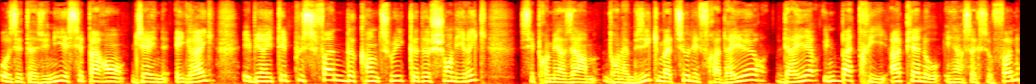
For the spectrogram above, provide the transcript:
aux États-Unis, et ses parents, Jane et Greg, eh bien, étaient plus fans de country que de chant lyrique. Ses premières armes dans la musique, Mathieu les fera d'ailleurs derrière une batterie, un piano et un saxophone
